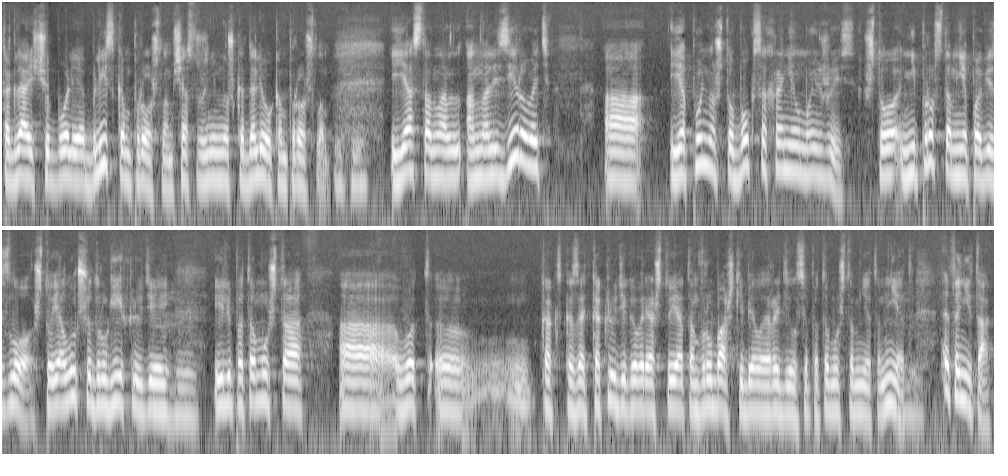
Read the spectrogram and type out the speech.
тогда еще более близком прошлом, сейчас уже немножко далеком прошлом. Угу. И я стал анализировать а, и я понял, что Бог сохранил мою жизнь, что не просто мне повезло, что я лучше других людей, угу. или потому что а, вот, а, как сказать, как люди говорят, что я там в рубашке белой родился, потому что мне там нет. Угу. Это не так.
